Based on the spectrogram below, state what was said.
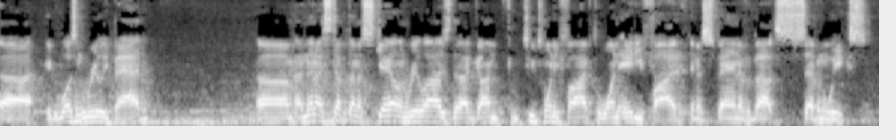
uh, it wasn't really bad. Um, and then I stepped on a scale and realized that I'd gone from 225 to 185 in a span of about seven weeks.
